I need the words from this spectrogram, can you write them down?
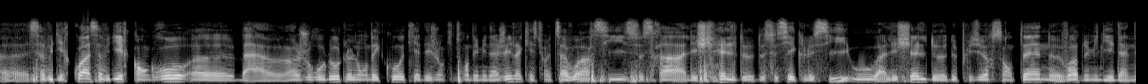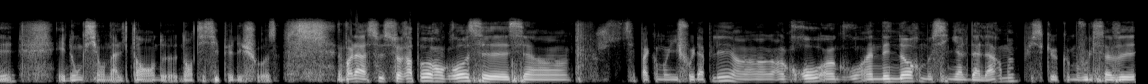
Euh, ça veut dire quoi? Ça veut dire qu'en gros, euh, bah, un jour ou l'autre, le long des côtes, il y a des gens qui devront déménager. La question est de savoir si ce sera à l'échelle de, ce siècle-ci ou à l'échelle de, plusieurs centaines, voire de milliers d'années. Et donc, si on a le temps d'anticiper les choses. Voilà, ce rapport, en gros, c'est un sais pas comment il faut l'appeler, un, gros, un gros, un énorme signal d'alarme, puisque comme vous le savez,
